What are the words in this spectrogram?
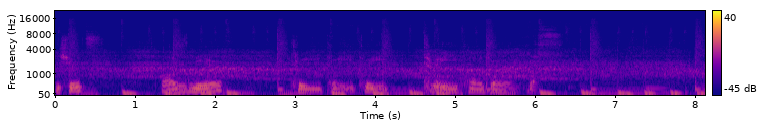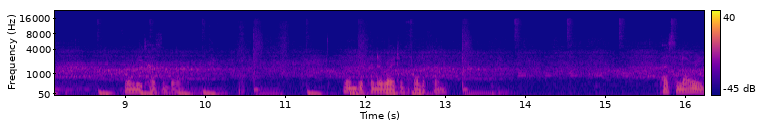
He shoots. Ball is in the air. Three, three, three, three pointer. Oh. Yes. Bembry has the ball. One defender right in front of him. Lowry.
